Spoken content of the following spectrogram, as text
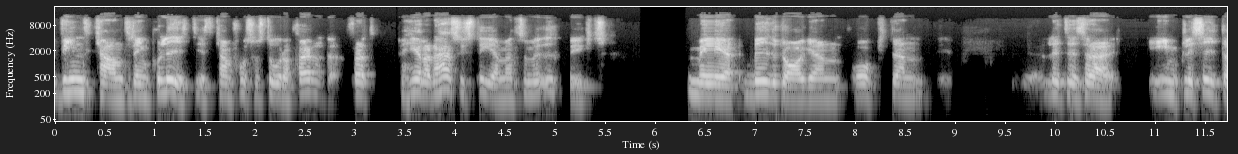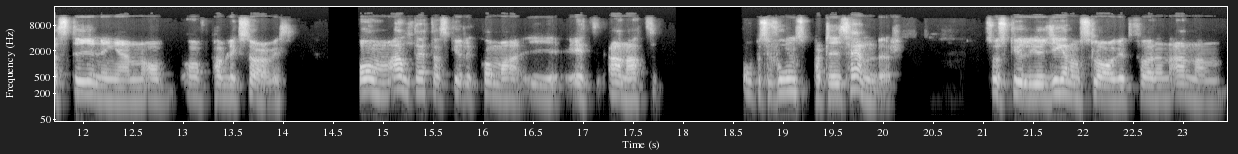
vindkantring politiskt kan få så stora följder. För att hela det här systemet som är uppbyggt med bidragen och den lite sådär implicita styrningen av, av public service. Om allt detta skulle komma i ett annat oppositionspartis händer så skulle ju genomslaget för en annan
